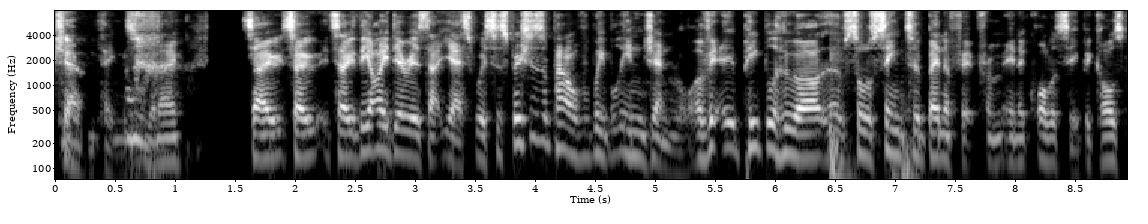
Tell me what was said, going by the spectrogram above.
sharing things you know so so so the idea is that yes we're suspicious of powerful people in general of people who are have sort of seem to benefit from inequality because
